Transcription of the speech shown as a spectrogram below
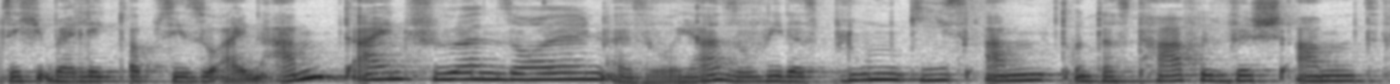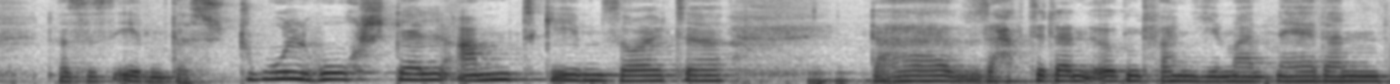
sich überlegt, ob sie so ein Amt einführen sollen, also ja, so wie das Blumengießamt und das Tafelwischamt, dass es eben das Stuhlhochstellamt geben sollte. Da sagte dann irgendwann jemand, naja, dann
